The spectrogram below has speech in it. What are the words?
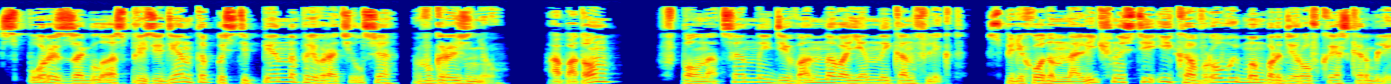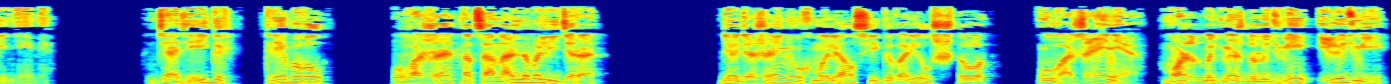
Спор из-за глаз президента постепенно превратился в грызню, а потом в полноценный диванно-военный конфликт с переходом на личности и ковровой бомбардировкой оскорблениями. Дядя Игорь требовал уважать национального лидера. Дядя Женя ухмылялся и говорил, что уважение может быть между людьми и людьми,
